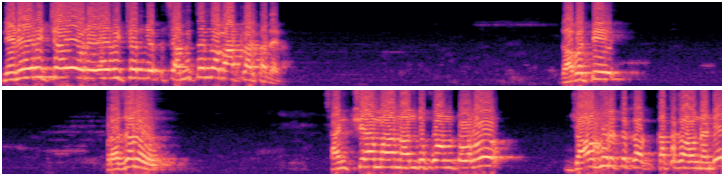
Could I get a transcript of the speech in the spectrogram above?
నేనేమిచ్చాను నేనేమిచ్చాను అని చెప్పేసి అమితంగా మాట్లాడతాడు ఆయన. కాబట్టి ప్రజలు సంక్షేమాన్ని అందుకోవటంలో జాగృత కథగా ఉండండి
